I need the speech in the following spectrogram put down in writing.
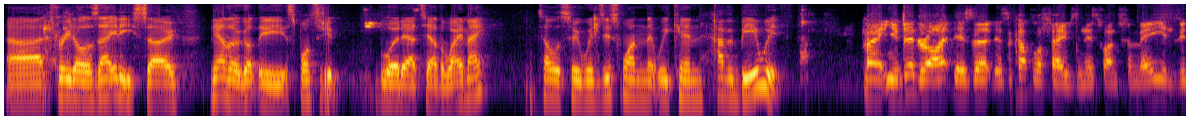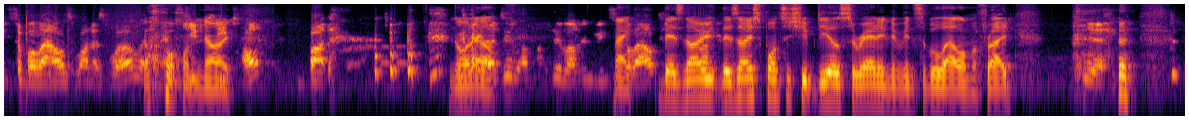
Uh, $3.80. So now that we've got the sponsorship blurred outs out of the way, mate, tell us who wins this one that we can have a beer with. Mate, you're dead right. There's a there's a couple of faves in this one for me. Invincible Owl's one as well. And, Oh, and no. Top, but Not Mate, I do love I do love Invincible Mate, Owl. there's no there's no sponsorship deals surrounding Invincible Owl, I'm afraid. Yeah.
